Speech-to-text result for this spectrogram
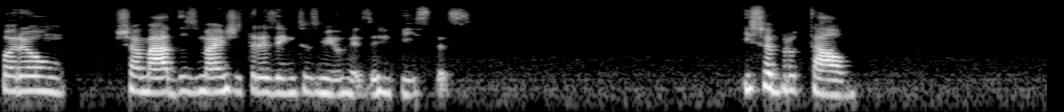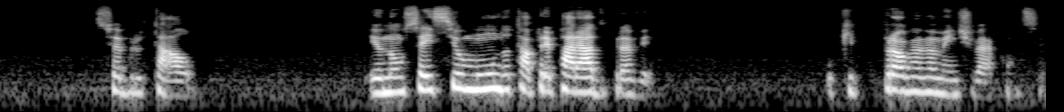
foram chamados mais de 300 mil reservistas. Isso é brutal. Isso é brutal. Eu não sei se o mundo está preparado para ver o que provavelmente vai acontecer.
